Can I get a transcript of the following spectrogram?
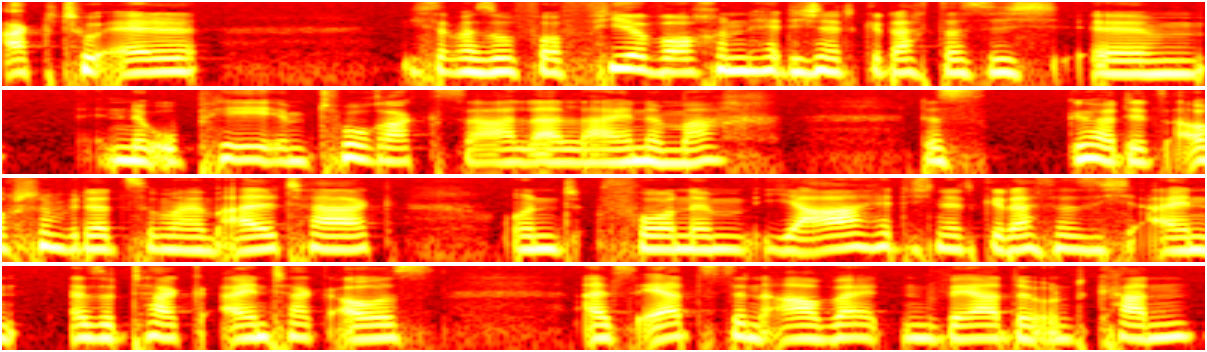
aktuell, ich sag mal so, vor vier Wochen hätte ich nicht gedacht, dass ich ähm, eine OP im Thoraxsaal alleine mache. Das gehört jetzt auch schon wieder zu meinem Alltag. Und vor einem Jahr hätte ich nicht gedacht, dass ich ein, also Tag ein Tag aus als Ärztin arbeiten werde und kann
